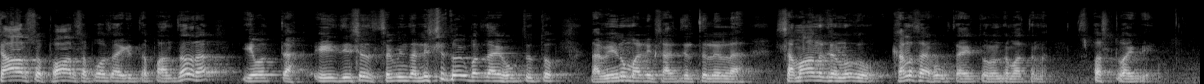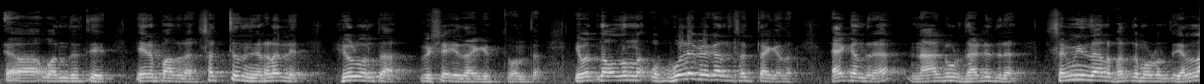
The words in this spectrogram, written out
ಚಾರ್ ಸೊ ಫಾರ್ ಸಪೋಸ್ ಆಗಿತ್ತಪ್ಪ ಅಂತಂದ್ರೆ, ಇವತ್ತು ಈ ದೇಶದ ಸಮಿಂದ ನಿಶ್ಚಿತವಾಗಿ ಬದಲಾಗಿ ಹೋಗ್ತಿತ್ತು. ನಾವೇನೂ ಮಾಡಲಿಕ್ಕೆ ಸಾಧ್ಯ ಇರ್ತಿರಲಿಲ್ಲ. ಸಮಾನತೆ ಅನ್ನೋದು ಕನಸಾಗಿ ಹೋಗ್ತಾ ಇತ್ತು ಅನ್ನೋ ಮಾತನ್ನು ಸ್ಪಷ್ಟವಾಗಿ ಒಂದು ರೀತಿ ಏನಪ್ಪ ಅಂದ್ರೆ, ಸತ್ಯದ ನೆರಳಲ್ಲಿ ಹೇಳುವಂಥ ವಿಷಯ ಇದಾಗಿತ್ತು ಅಂತ. ಇವತ್ತು ನಾವು ಅದನ್ನು ಒಪ್ಕೊಳ್ಳೇಬೇಕಾದ ಸತ್ಯ ಆಗ್ಯದ. ಯಾಕಂದರೆ ನಾಗೂರು ದಾಟಿದ್ರೆ ಸಂವಿಧಾನ ಬದ್ಧ ಮಾಡುವಂಥ ಎಲ್ಲ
